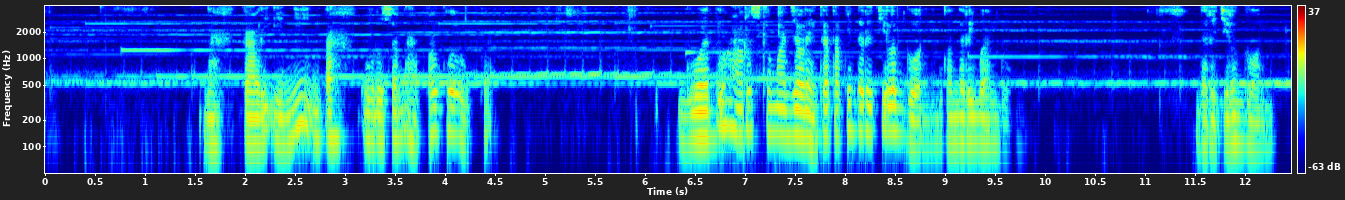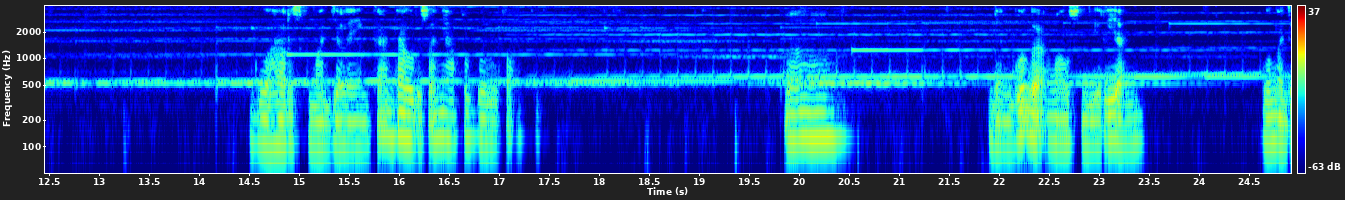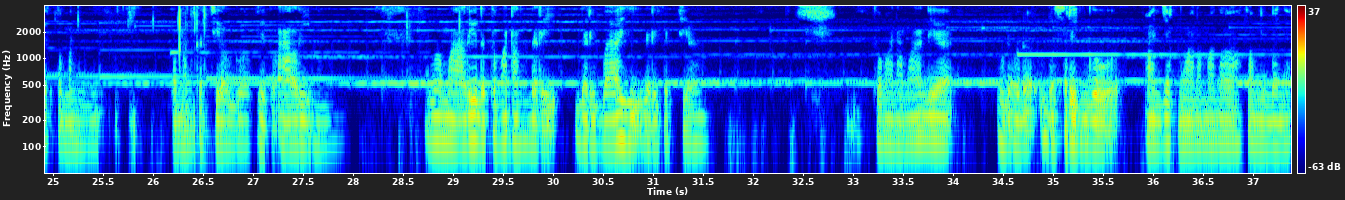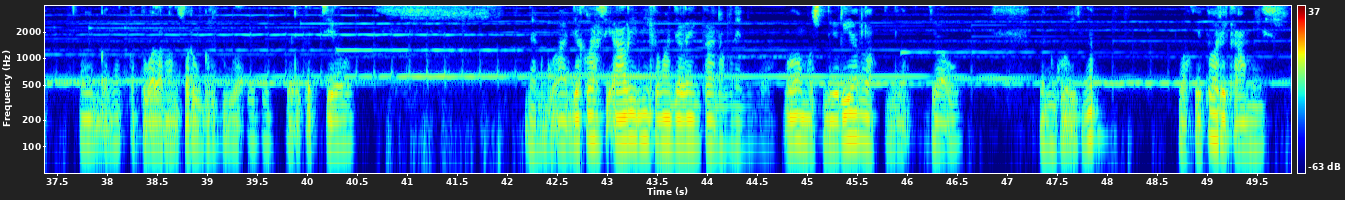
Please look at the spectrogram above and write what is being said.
Nah kali ini entah urusan apa gue lupa. Gue tuh harus ke Majalengka tapi dari Cilegon bukan dari Bandung. Dari Cilegon. Gue harus ke Majalengka entah urusannya apa gue lupa. Uh, dan gue nggak mau sendirian. Gue ngajak teman teman kecil gue itu Ali gue sama Ali udah temenan dari dari bayi dari kecil. Ke mana-mana dia udah udah udah sering gue ajak ke mana-mana lah. Kami banyak kami banyak petualangan seru berdua gitu dari kecil. Dan gue ajak lah si Ali nih ke Majalengka nemenin gue gue mau sendirian lah gila jauh. Dan gue inget waktu itu hari Kamis.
